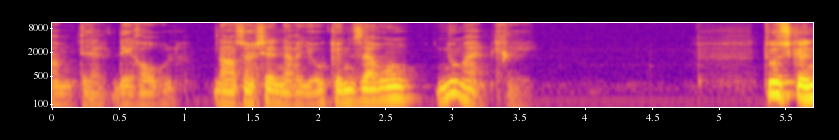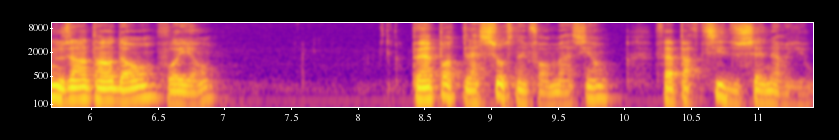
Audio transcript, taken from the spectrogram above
comme des rôles dans un scénario que nous avons nous-mêmes créé? Tout ce que nous entendons, voyons, peu importe la source d'information, fait partie du scénario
